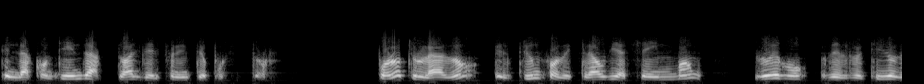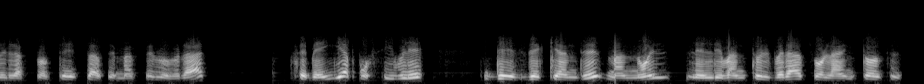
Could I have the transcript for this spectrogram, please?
en la contienda actual del frente opositor. Por otro lado, el triunfo de Claudia Sheinbaum luego del retiro de las protestas de Marcelo Ebrard se veía posible desde que Andrés Manuel le levantó el brazo a la entonces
